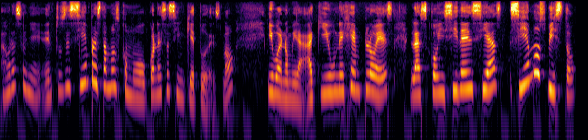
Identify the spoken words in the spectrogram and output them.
Ahora soñé. Entonces siempre estamos como con esas inquietudes, ¿no? Y bueno, mira, aquí un ejemplo es las coincidencias. Si hemos visto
